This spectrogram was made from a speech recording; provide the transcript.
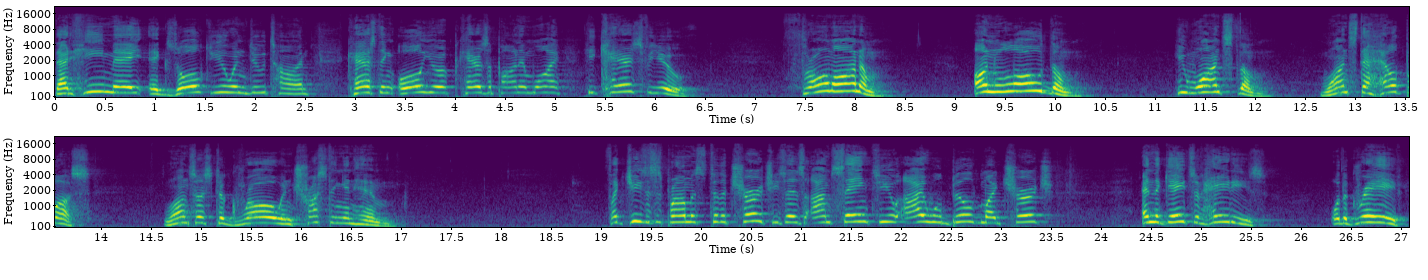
that he may exalt you in due time, casting all your cares upon him. Why? He cares for you. Throw them on him, unload them. He wants them, wants to help us, wants us to grow in trusting in him. It's like Jesus' promise to the church. He says, I'm saying to you, I will build my church and the gates of Hades or the grave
